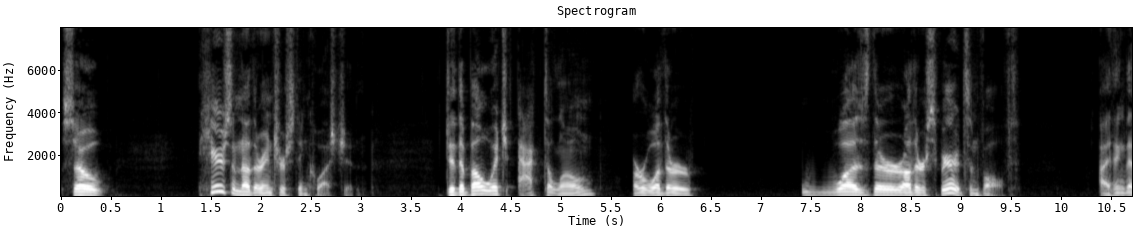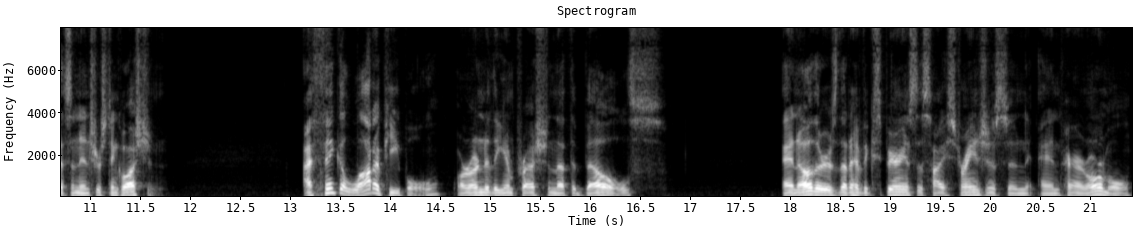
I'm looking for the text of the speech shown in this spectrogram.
So, here's another interesting question Did the Bell Witch act alone, or whether was there other spirits involved? I think that's an interesting question. I think a lot of people are under the impression that the bells and others that have experienced this high strangeness and, and paranormal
